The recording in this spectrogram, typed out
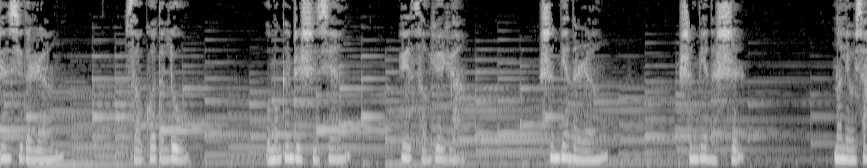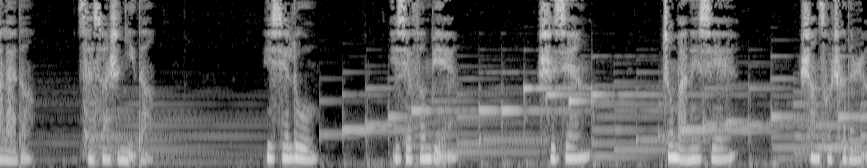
珍惜的人，走过的路，我们跟着时间越走越远。身边的人，身边的事，能留下来的，才算是你的。一些路，一些分别，时间终把那些上错车的人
